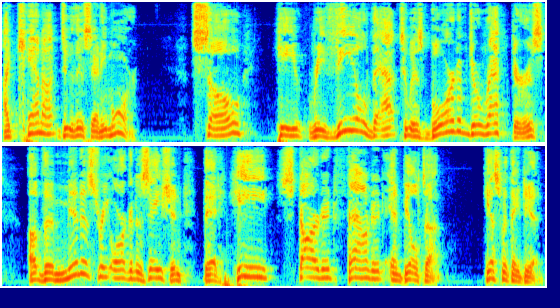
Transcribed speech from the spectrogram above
I cannot do this anymore. So he revealed that to his board of directors of the ministry organization that he started, founded, and built up. Guess what they did?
